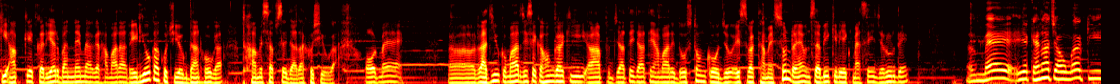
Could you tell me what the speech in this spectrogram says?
कि आपके करियर बनने में अगर हमारा रेडियो का कुछ योगदान होगा तो हमें सबसे ज़्यादा खुशी होगा। और मैं राजीव कुमार जी से कहूँगा कि आप जाते जाते हमारे दोस्तों को जो इस वक्त हमें सुन रहे हैं, उन सभी के लिए एक मैसेज ज़रूर दें। मैं ये कहना चाहूँगा कि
